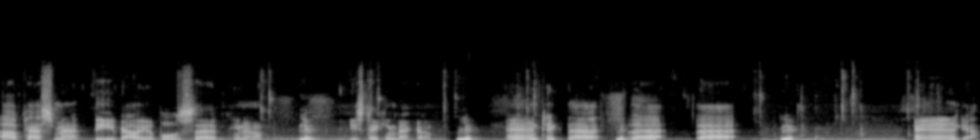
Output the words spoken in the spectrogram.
Uh, pass Matt the valuables that you know Blip he's taking back up, blip and take that, Flip. that, that, blip. and yeah.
